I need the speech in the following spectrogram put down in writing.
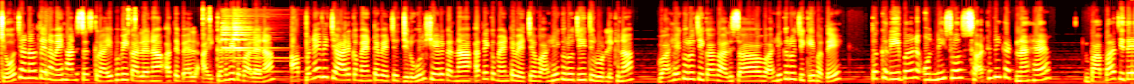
ਜੋ ਚੈਨਲ ਤੇ ਨਵੇਂ ਹਨ ਸਬਸਕ੍ਰਾਈਬ ਵੀ ਕਰ ਲੈਣਾ ਅਤੇ ਬੈਲ ਆਈਕਨ ਵੀ ਦਬਾ ਲੈਣਾ। ਆਪਣੇ ਵਿਚਾਰ ਕਮੈਂਟ ਵਿੱਚ ਜ਼ਰੂਰ ਸ਼ੇਅਰ ਕਰਨਾ ਅਤੇ ਕਮੈਂਟ ਵਿੱਚ ਵਾਹਿਗੁਰੂ ਜੀ ਜ਼ਰੂਰ ਲਿਖਣਾ। ਵਾਹਿਗੁਰੂ ਜੀ ਕਾ ਖਾਲਸਾ, ਵਾਹਿਗੁਰੂ ਜੀ ਕੀ ਫਤਿਹ। ਤਕਰੀਬਨ 1960 ਦੀ ਘਟਨਾ ਹੈ। ਬਾਬਾ ਜੀ ਦੇ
